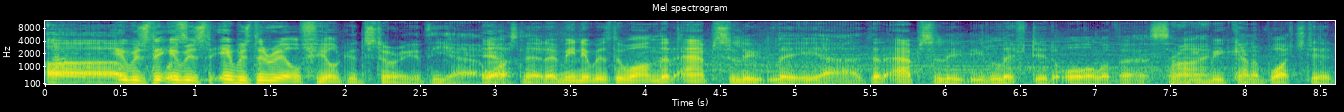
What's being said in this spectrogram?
It was the, it was it was the real feel good story of the year, Yeah. wasn't it? I mean, it was the one that absolutely uh, that absolutely lifted all of us. I Right. mean, we kind of watched it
